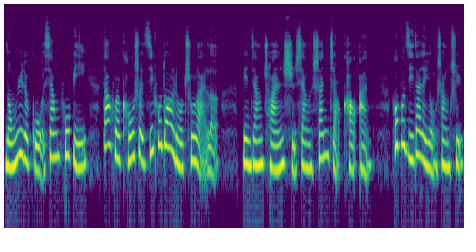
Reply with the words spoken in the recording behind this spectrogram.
浓郁的果香扑鼻，大伙儿口水几乎都要流出来了。便将船驶向山脚靠岸，迫不及待地涌上去。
